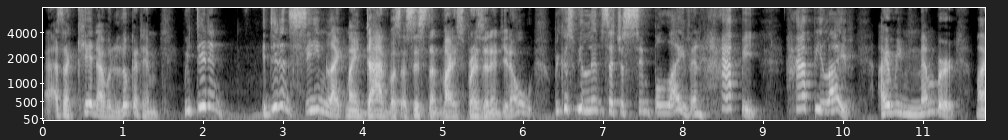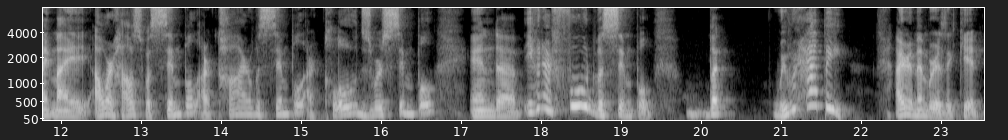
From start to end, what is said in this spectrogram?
as a kid, I would look at him. We didn't it didn't seem like my dad was assistant vice president, you know, because we lived such a simple life and happy, happy life. I remember my my our house was simple, our car was simple, our clothes were simple, and uh, even our food was simple, but we were happy. I remember as a kid,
